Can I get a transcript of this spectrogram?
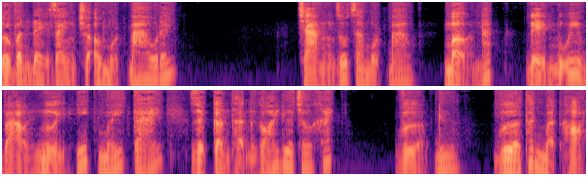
tôi vẫn để dành cho ông một bao đấy. Chàng rút ra một bao, mở nắp, để mũi vào ngửi hít mấy cái, rồi cẩn thận gói đưa cho khách. Vừa đưa, vừa thân mật hỏi.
